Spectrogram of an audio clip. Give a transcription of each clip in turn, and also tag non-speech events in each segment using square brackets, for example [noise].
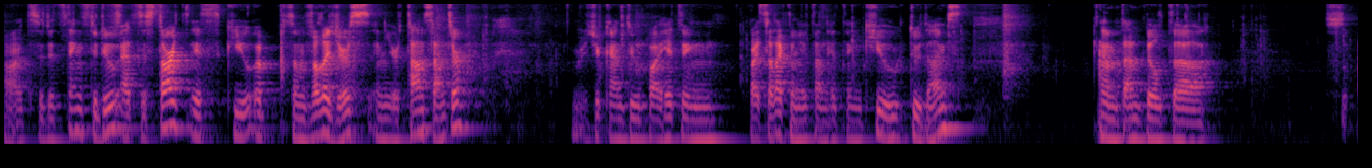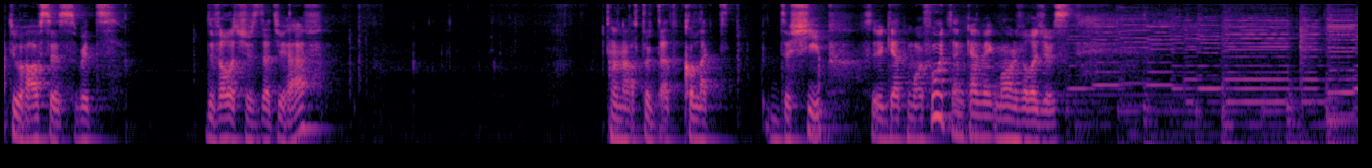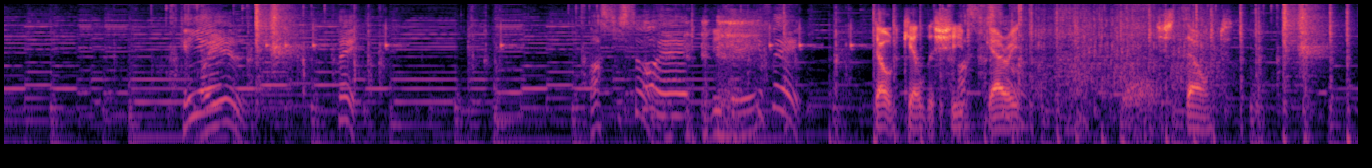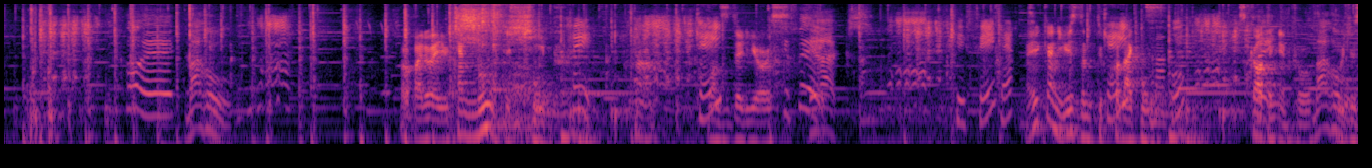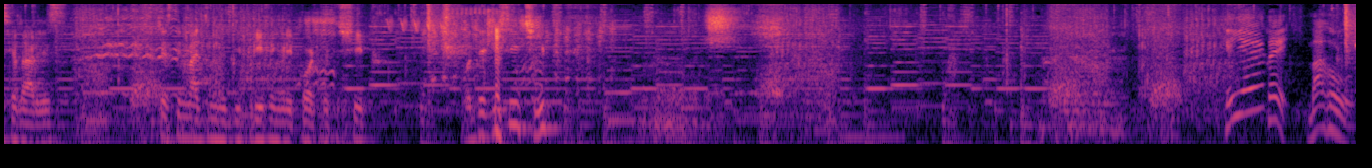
Alright, so the thing to do at the start is queue up some villagers in your town center, which you can do by hitting, by selecting it and hitting Q two times, and then build uh, two houses with the villagers that you have. And after that, collect the sheep so you get more food and can make more villagers. Quem é? Oil. Hey, Assistant. Oé. Livré. que fait? Don't kill the sheep, Gary. Just don't. Oh, by the way, you can move the sheep Prêt. uh, once they're yours. Que fait? Verax. C'est fait. Certes. And you can use them to collect scouting info, which is hilarious. Just imagine the debriefing report with the sheep. What did you see, [laughs] sheep? Quem é? Prêt. Marot.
